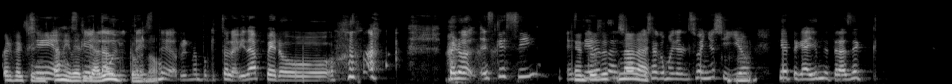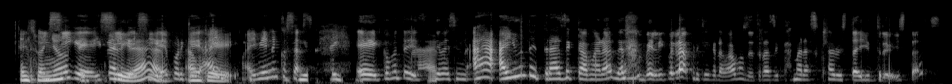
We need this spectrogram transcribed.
perfeccionista a nivel de adulto, ¿no? te arruina un poquito la vida, pero, pero es que sí, Entonces, nada. O sea, como el sueño siguió. Fíjate que hay un detrás de el sueño sigue, sigue, sigue, porque ahí vienen cosas. Eh, ¿Cómo te iba decir? Ah, hay un detrás de cámaras de la película, porque grabamos detrás de cámaras, claro, está ahí entrevistas.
